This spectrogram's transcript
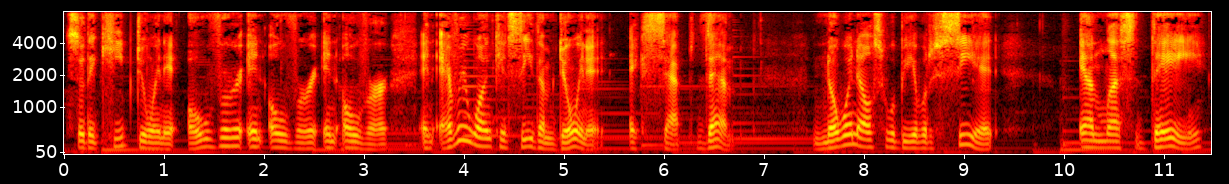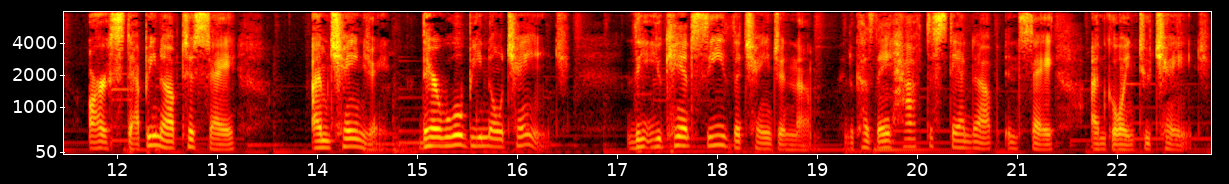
So they keep doing it over and over and over, and everyone can see them doing it except them. No one else will be able to see it unless they are stepping up to say, I'm changing. There will be no change. The, you can't see the change in them because they have to stand up and say, I'm going to change.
